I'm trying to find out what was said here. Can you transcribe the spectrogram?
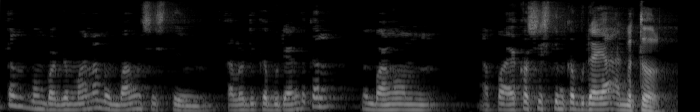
Kita bagaimana membangun sistem. Kalau di kebudayaan itu kan membangun apa ekosistem kebudayaan. Betul. Itu.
